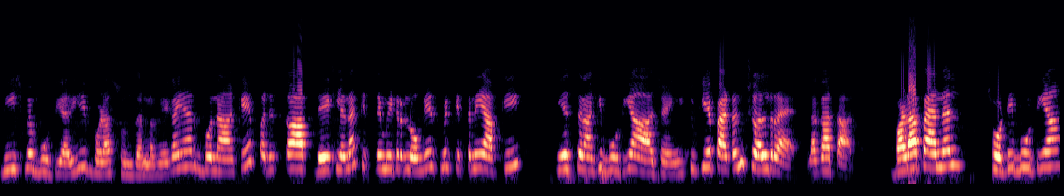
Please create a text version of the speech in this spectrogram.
बीच में बूटी आ रही है बड़ा सुंदर लगेगा यार बुना के। पर इसका आप देख लेना कितने मीटर लोगे इसमें कितनी आपकी ये इस तरह की बूटियाँ आ जाएँगी। क्योंकि ये पैटर्न चल रहा है लगातार। बड़ा पैनल छोटी बूटियाँ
